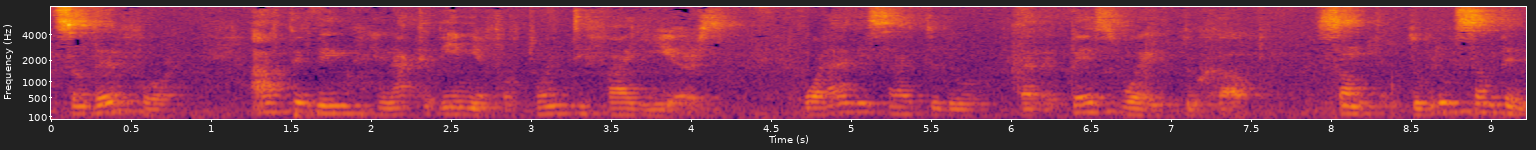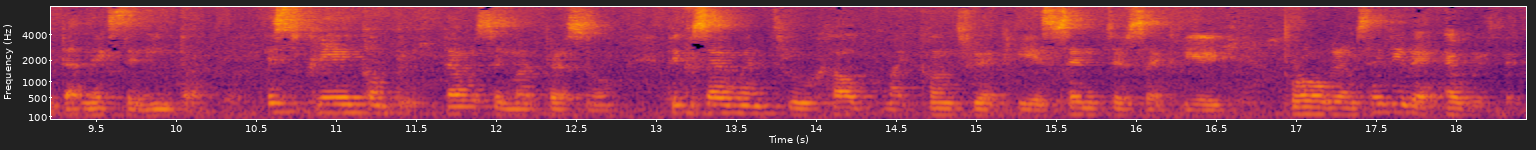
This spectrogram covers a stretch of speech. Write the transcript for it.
So therefore, after being in academia for 25 years, what I decided to do that the best way to help something, to bring something that makes an impact, is to create a company. That was in my personal, because I went through help my country, I created centers, I created programs, I did everything.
